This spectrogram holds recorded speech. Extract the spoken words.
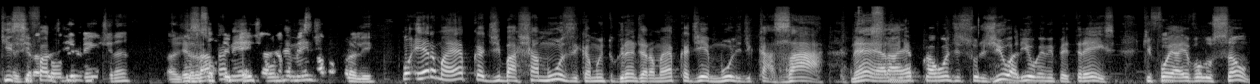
que a se fazia. Depende, né? Exatamente, depende, por ali. Bom, era uma época de baixar música muito grande, era uma época de emule, de casar, né? Era a época onde surgiu ali o MP3, que foi a evolução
